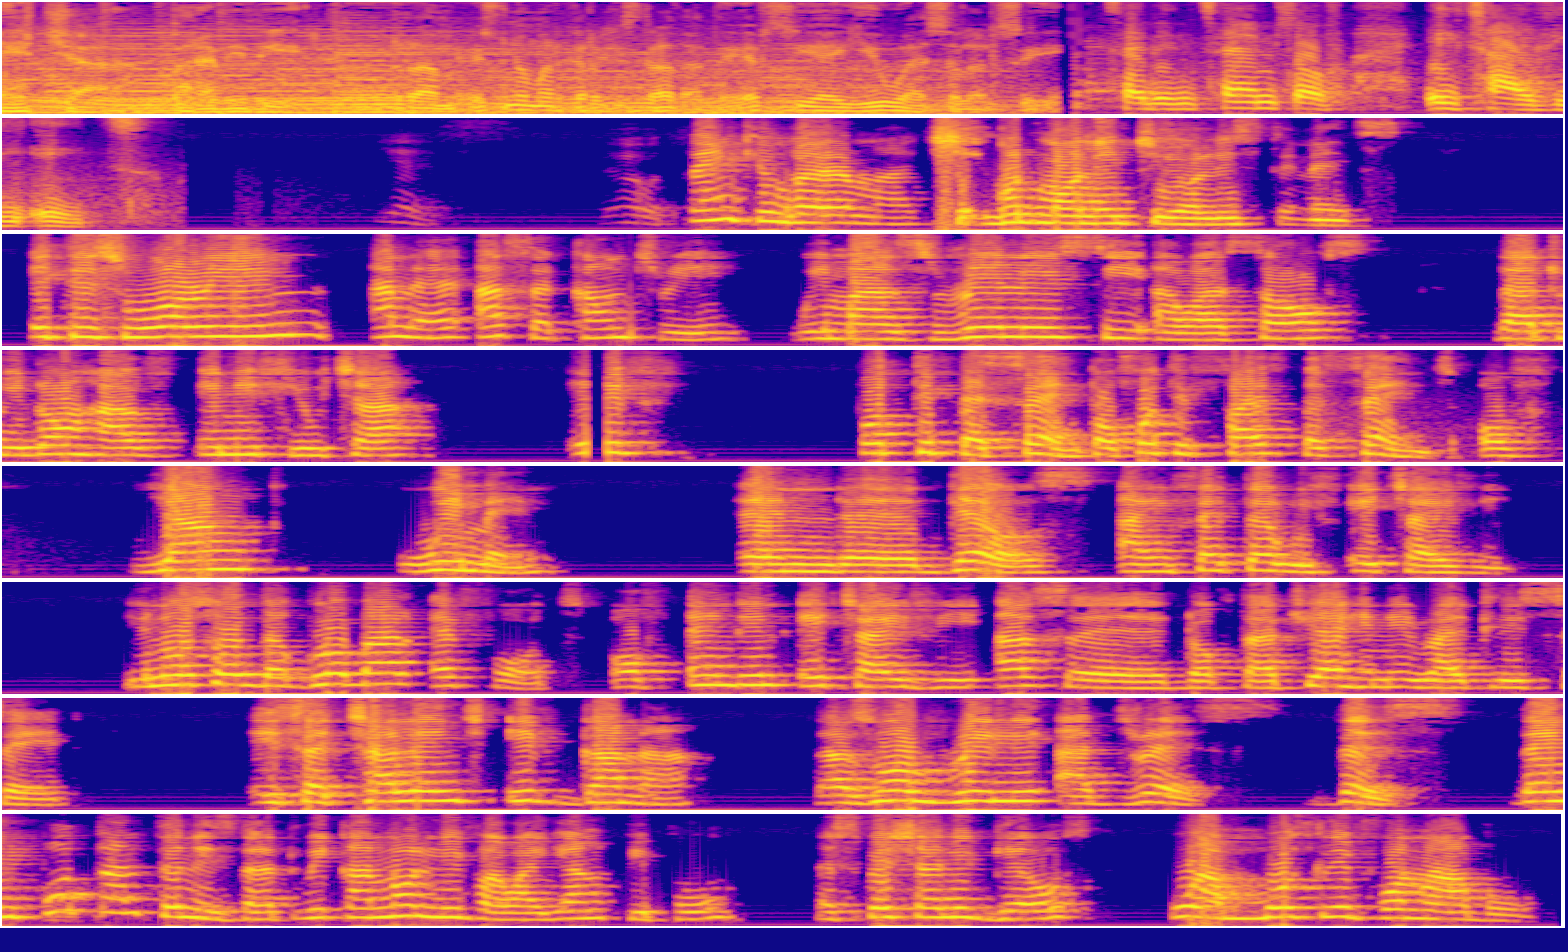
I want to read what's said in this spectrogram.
Hecha para vivir. RAM es una marca registrada de FCA US LLC. In terms of HIV AIDS. Yes. Thank you very much. Good morning to your listeners. It is worrying, and as a country, we must really see ourselves that we don't have any future if 40% or 45% of young women and uh, girls are infected with HIV. You know, so the global effort of ending HIV, as uh, Dr. Tuahini rightly said, is a challenge if Ghana does not really address this. The important thing is that we cannot leave our young people, especially girls, who are mostly vulnerable,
